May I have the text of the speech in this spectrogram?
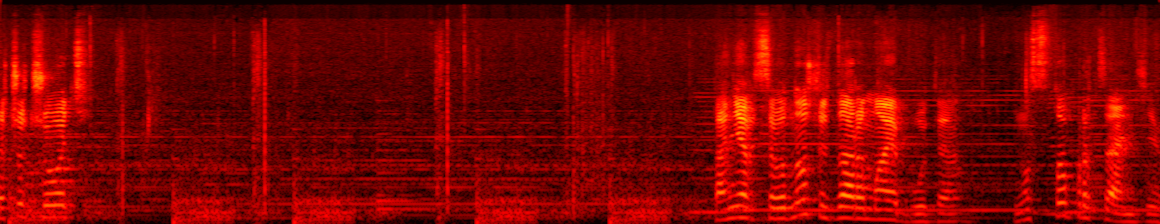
Ще чуть-чуть. Та ні, все одно щось зараз має бути. Ну 100%.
